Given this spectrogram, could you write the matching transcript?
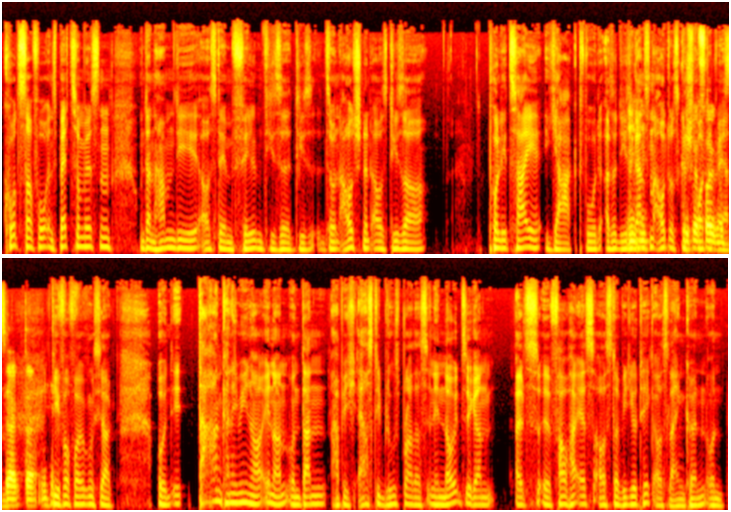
kurz davor ins Bett zu müssen. Und dann haben die aus dem Film diese, diese, so einen Ausschnitt aus dieser Polizeijagd, wo also diese mhm. ganzen Autos geschrottet die werden. Da. Mhm. Die Verfolgungsjagd. Und daran kann ich mich noch erinnern. Und dann habe ich erst die Blues Brothers in den 90ern als äh, VHS aus der Videothek ausleihen können und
